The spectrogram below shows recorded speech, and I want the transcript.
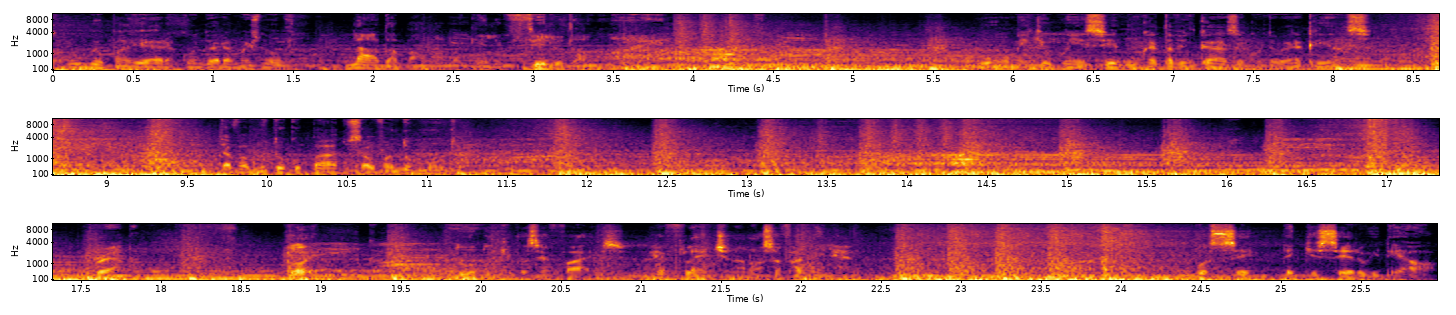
Como meu pai era quando era mais novo. Nada abalava aquele filho da mãe. O homem que eu conheci nunca estava em casa quando eu era criança. Estava muito ocupado salvando o mundo. Reflete na nossa família. Você tem que ser o ideal.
